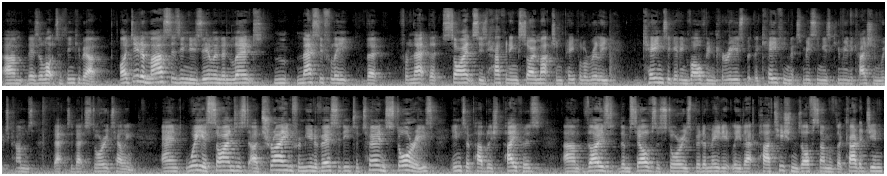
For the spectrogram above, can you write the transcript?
um, there's a lot to think about. I did a master's in New Zealand and learnt m- massively that from that that science is happening so much and people are really keen to get involved in careers, but the key thing that's missing is communication, which comes back to that storytelling. And we as scientists are trained from university to turn stories into published papers um, those themselves are stories, but immediately that partitions off some of the Karijin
